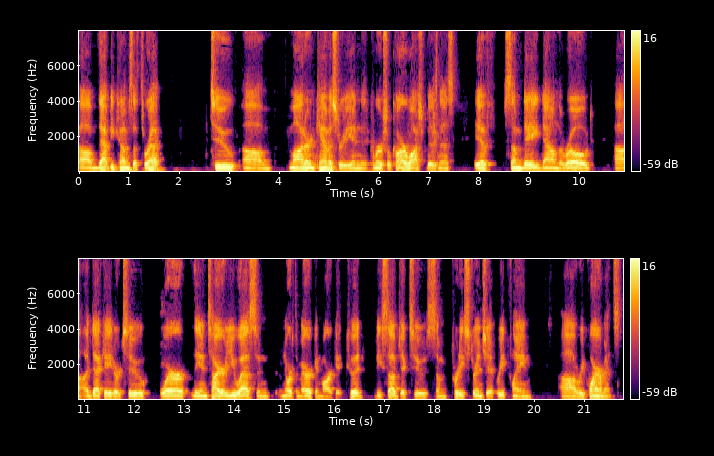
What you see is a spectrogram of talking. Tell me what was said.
um, that becomes a threat to um, modern chemistry in the commercial car wash business if someday down the road, uh, a decade or two, where the entire US and North American market could be subject to some pretty stringent reclaim uh, requirements.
